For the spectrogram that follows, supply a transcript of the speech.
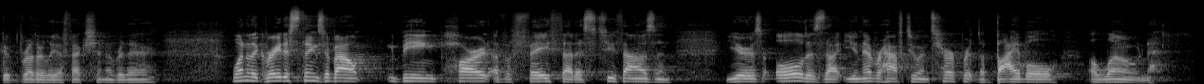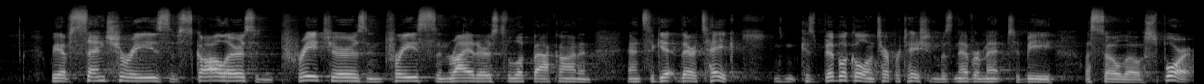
Good brotherly affection over there. One of the greatest things about being part of a faith that is 2,000 years old is that you never have to interpret the Bible alone. We have centuries of scholars and preachers and priests and writers to look back on and, and to get their take, because biblical interpretation was never meant to be a solo sport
